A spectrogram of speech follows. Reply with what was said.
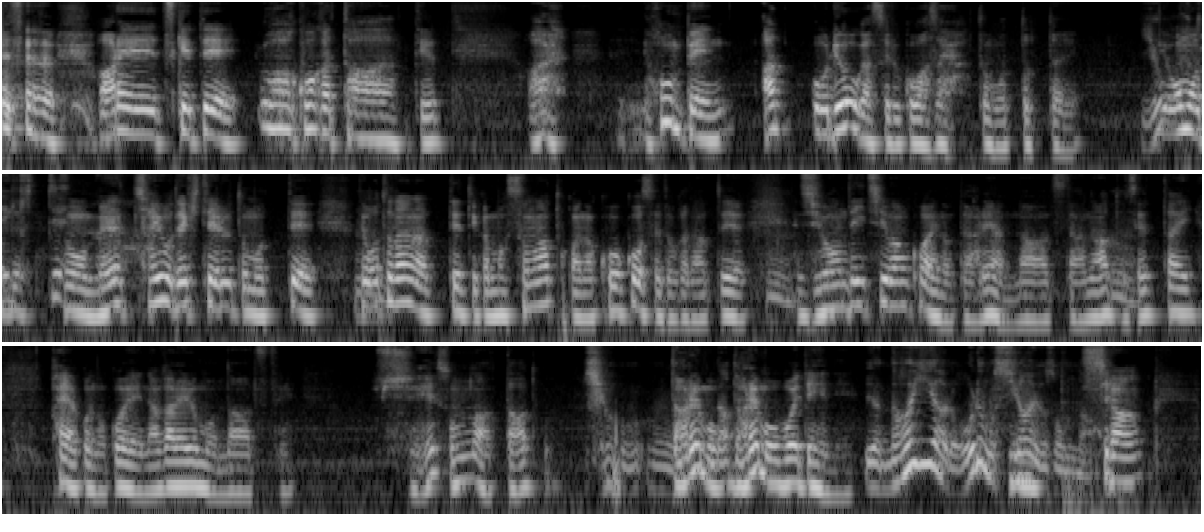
あれつけてうわ怖かったってあれ本編あを凌駕する怖さやと思っとったでよう思ってできて。んなもうめっちゃようできてると思ってでうん。大人になってっていうかもうその後かな高校生とかなってうん。自分で一番怖いのってあれやんなつってあの後うん。絶対早子の声流れるもんなつって「しえそんなんあった?」とか。誰もな誰も覚えてへんねいやないやろ。俺も知らんよそんなん。ん知らん。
